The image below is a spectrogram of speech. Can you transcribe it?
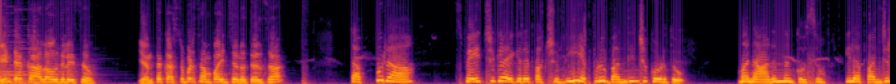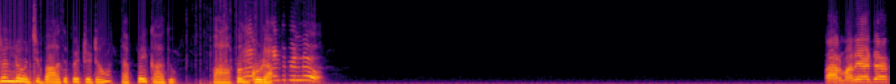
ఏంటక్క అలా వదిలేసావు? ఎంత కష్టపడి సంపాదించానో తెలుసా? తప్పురా. స్వేచ్ఛగా ఎగిరే పక్షుల్ని ఎప్పుడూ బంధించకూడదు. మన ఆనందం కోసం ఇలా పంజరంలో ఉంచి బాధ పెట్టడం తప్పే కాదు. పాపం కూడా current bill sir money order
